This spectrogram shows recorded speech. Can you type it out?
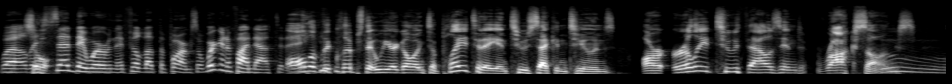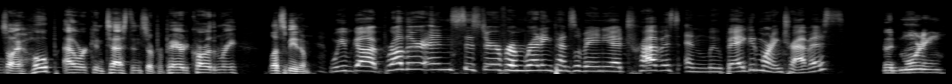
Well, they so, said they were when they filled out the form, so we're going to find out today. all of the clips that we are going to play today in two second tunes are early 2000 rock songs. Ooh. So I hope our contestants are prepared. Carla Marie, let's meet them. We've got brother and sister from Reading, Pennsylvania, Travis and Lupe. Good morning, Travis. Good morning.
